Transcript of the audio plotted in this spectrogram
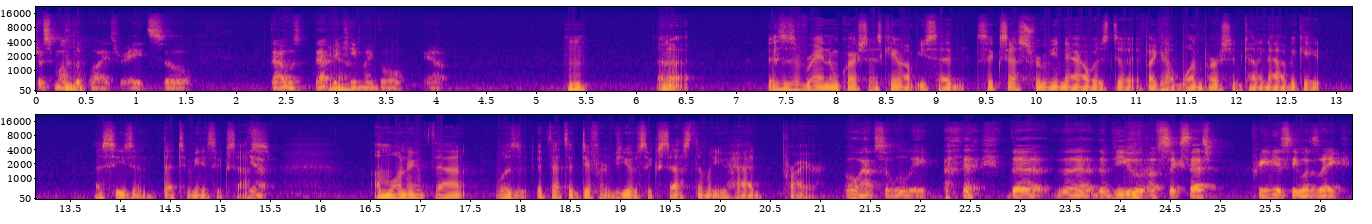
just multiplies, right? So that was that Yeah. became my goal. Yeah. And uh, this is a random question that came up. You said success for me now is to if I could help one person kind of navigate a season, that to me is success. Yeah. I'm wondering if that was if that's a different view of success than what you had prior. Oh, absolutely. the the the view of success previously was like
